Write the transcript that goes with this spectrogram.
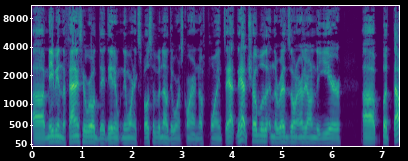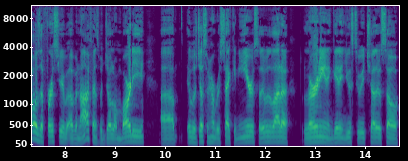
Uh, maybe in the fantasy world, they, they didn't they weren't explosive enough. They weren't scoring enough points. They had they had trouble in the red zone early on in the year. Uh, but that was the first year of an offense with Joe Lombardi. Uh, it was Justin Herbert's second year, so there was a lot of learning and getting used to each other. So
